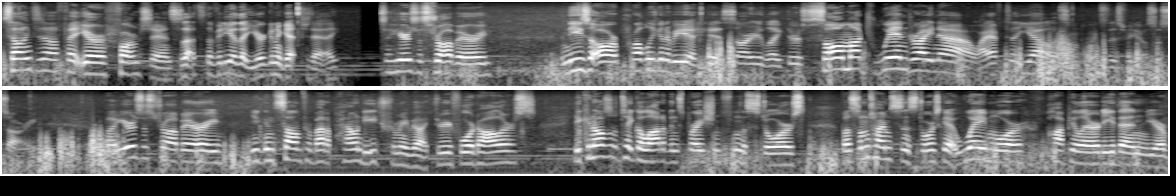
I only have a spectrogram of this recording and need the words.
selling stuff at your farm stand, so that's the video that you're gonna get today. So here's a strawberry, and these are probably gonna be a hit, sorry, like there's so much wind right now, I have to yell at some points of this video, so sorry. But here's a strawberry, you can sell them for about a pound each for maybe like three or four dollars. You can also take a lot of inspiration from the stores, but sometimes since stores get way more popularity than your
